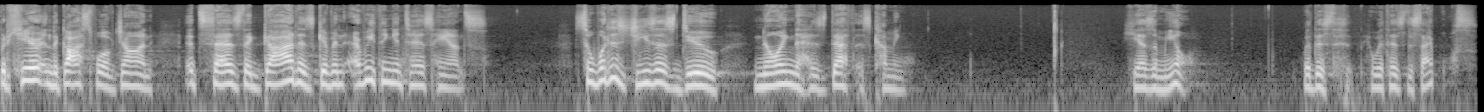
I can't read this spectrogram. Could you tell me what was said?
But here in the Gospel of John, it says that God has given everything into his hands. So, what does Jesus do knowing that his death is coming? He has a meal with his, with his disciples,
